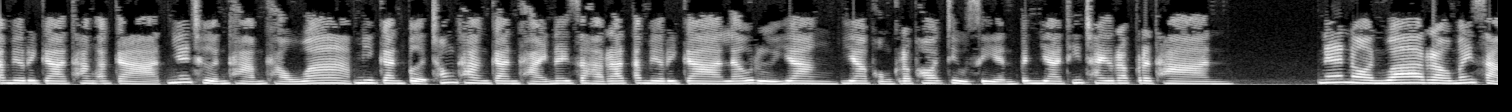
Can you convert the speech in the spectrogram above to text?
อเมริกาทางอากาศ เย่เฉินถามเขาว่า มีการเปิดช่องทางการขายในสหรัฐอเมริกาแล้วหรือยัง ยาผงกระเพาะจิ๋วเสียนเป็นยาที่ใช้รับประทาน แน่นอนว่าเราไม่สา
